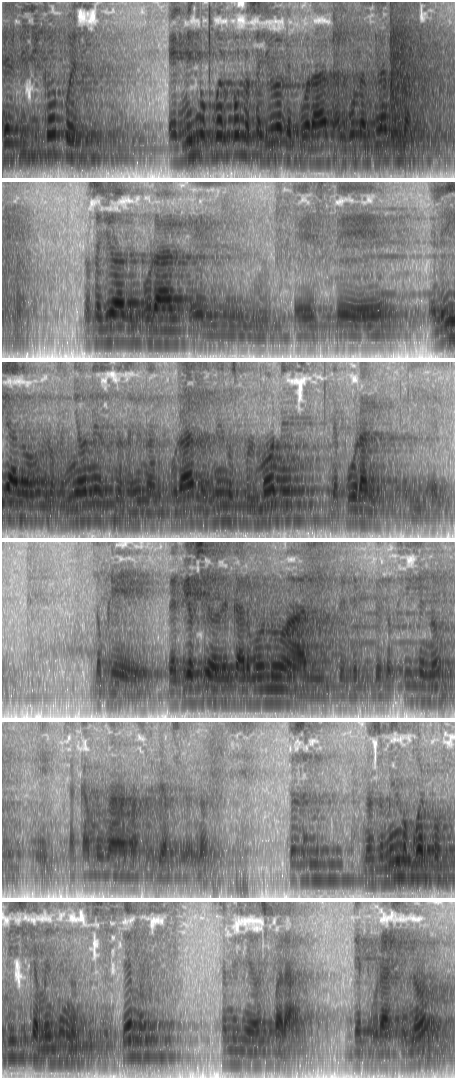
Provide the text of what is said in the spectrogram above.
Del físico, pues, el mismo cuerpo nos ayuda a depurar algunas glándulas. ¿no? Nos ayuda a depurar el, este, el hígado, los riñones nos ayudan a depurar, los mismos pulmones depuran lo que del dióxido de carbono al del, del oxígeno y sacamos nada más el dióxido, ¿no? Entonces, nuestro mismo cuerpo físicamente, nuestros sistemas están diseñados para depurar, si no,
